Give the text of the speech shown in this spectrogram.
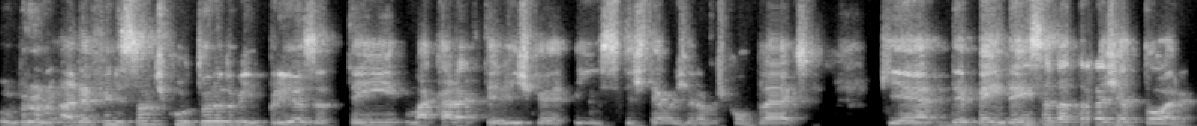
o Bruno, a definição de cultura de uma empresa tem uma característica em sistemas dinâmicos complexos, que é dependência da trajetória.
